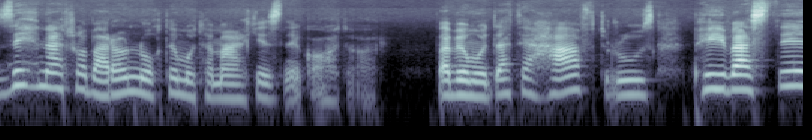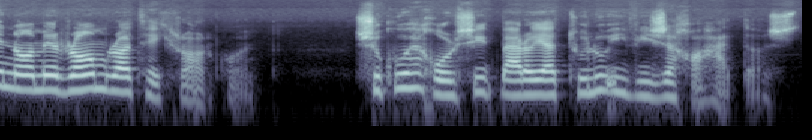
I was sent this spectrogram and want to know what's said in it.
ذهنت را بر آن نقطه متمرکز نگاه دار و به مدت هفت روز پیوسته نام رام را تکرار کن. شکوه خورشید برایت طلوعی ویژه خواهد داشت.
